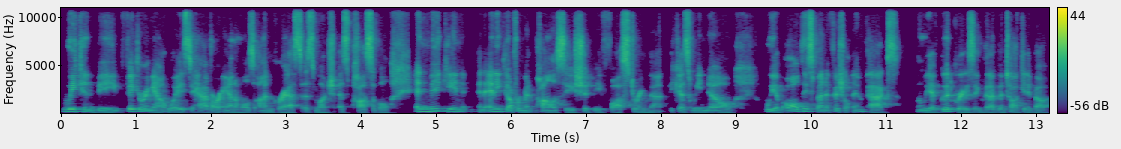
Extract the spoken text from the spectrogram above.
we can be figuring out ways to have our animals on grass as much as possible and making, and any government policy should be fostering that because we know we have all these beneficial impacts when we have good grazing that I've been talking about.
